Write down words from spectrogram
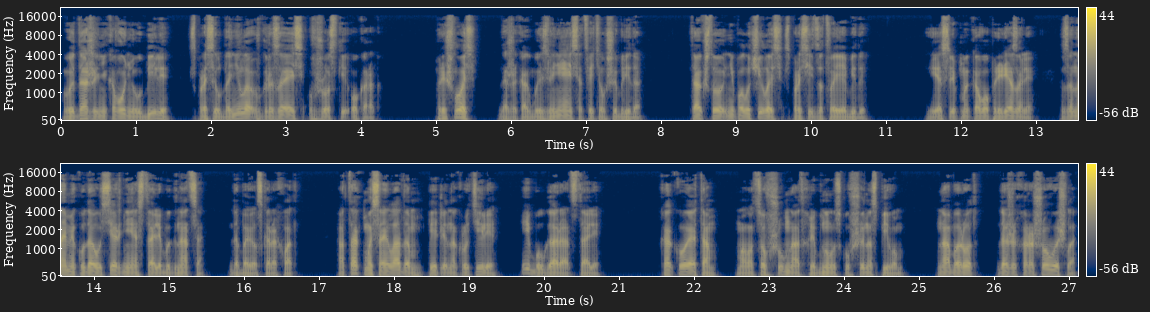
вы даже никого не убили?» — спросил Данила, вгрызаясь в жесткий окорок. «Пришлось», — даже как бы извиняясь, ответил Шибрида. «Так что не получилось спросить за твои обиды. Если б мы кого прирезали, за нами куда усерднее стали бы гнаться», — добавил Скорохват. «А так мы с Айладом петли накрутили, и булгары отстали». «Какое там?» — Молодцов шумно отхлебнул из кувшина с пивом. «Наоборот, даже хорошо вышло.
